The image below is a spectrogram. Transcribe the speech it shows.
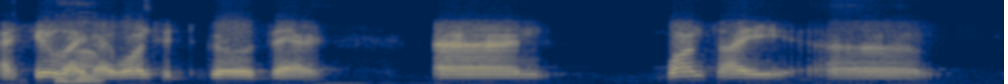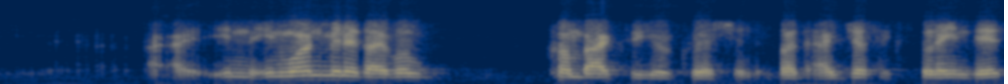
I feel like Uh-huh. I want to go there, and once I, uh, I in in one minute I will come back to your question, but I just explained this.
